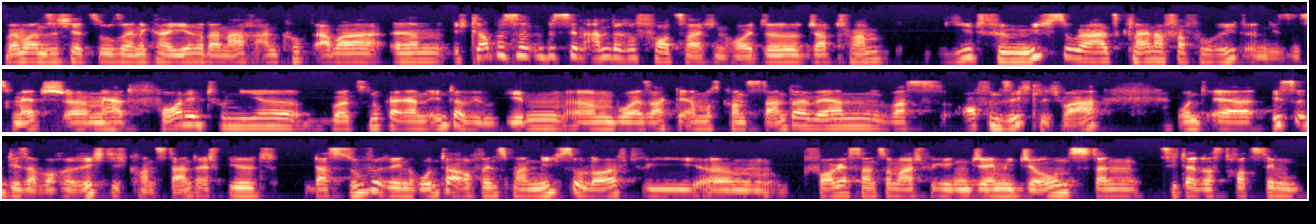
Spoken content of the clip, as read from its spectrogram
wenn man sich jetzt so seine Karriere danach anguckt. Aber ähm, ich glaube, es sind ein bisschen andere Vorzeichen heute. Judd Trump geht für mich sogar als kleiner Favorit in dieses Match. Ähm, er hat vor dem Turnier World Snooker ein Interview gegeben, ähm, wo er sagte, er muss konstanter werden, was offensichtlich war. Und er ist in dieser Woche richtig konstant. Er spielt das souverän runter, auch wenn es mal nicht so läuft wie ähm, vorgestern zum Beispiel gegen Jamie Jones, dann zieht er das trotzdem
